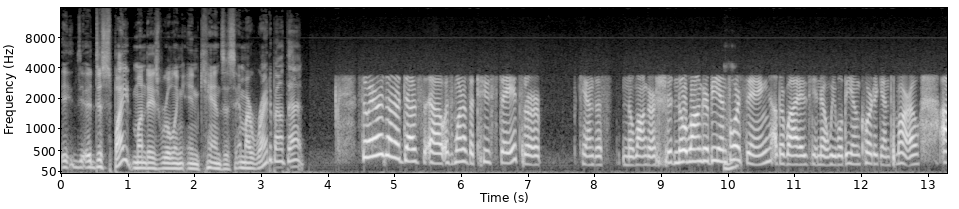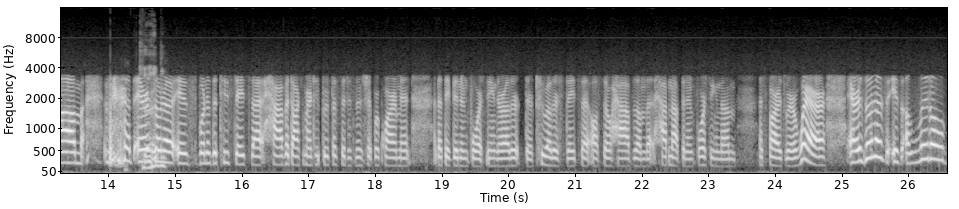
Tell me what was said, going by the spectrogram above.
i- d- despite Monday's ruling in Kansas. Am I right about that? So Arizona does uh, was one of the two states, or Kansas no longer should no longer be enforcing. Otherwise, you know, we will be in court again tomorrow. Um, Arizona is one of the two states that have a documentary proof of citizenship requirement that they've been enforcing. There are other there are two other states that also have them that have not been enforcing them, as far as we're aware. Arizona's is a little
